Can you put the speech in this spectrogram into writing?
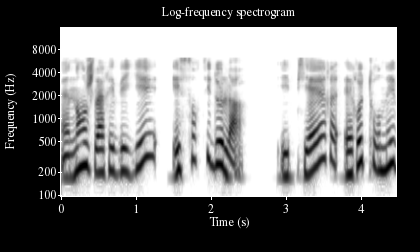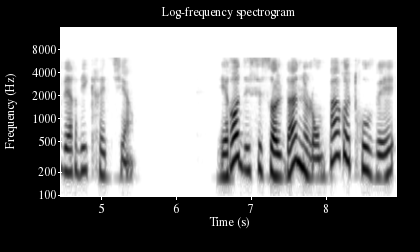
Un ange l'a réveillé et sorti de là, et Pierre est retourné vers les chrétiens. Hérode et ses soldats ne l'ont pas retrouvé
